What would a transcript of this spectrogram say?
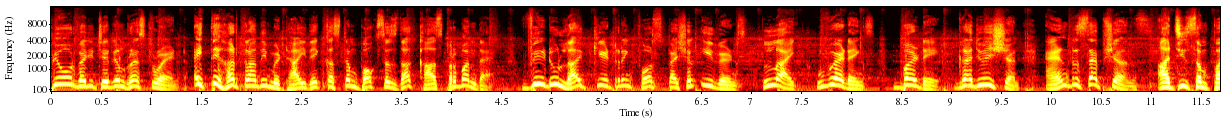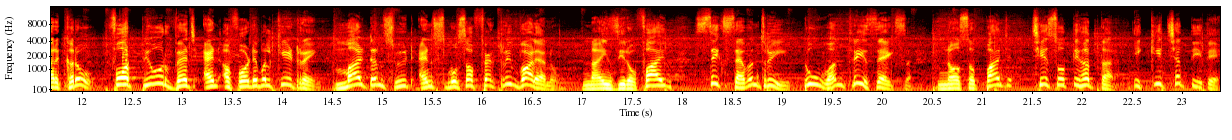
pure vegetarian restaurant ਇੱਥੇ ਹਰ ਤਰ੍ਹਾਂ ਦੀ ਮਿਠਾਈ ਦੇ ਕਸਟਮ ਬਾਕਸਸ ਦਾ ਖਾਸ ਪ੍ਰਬੰਧ ਹੈ We do live catering for special events like weddings, birthday, graduation and receptions. ਅੱਜ ਹੀ ਸੰਪਰਕ ਕਰੋ for pure veg and affordable catering. Malton Sweet and Samosa Factory ਵਾਲਿਆਂ ਨੂੰ 905 673 2136 905 673 2136 ਤੇ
